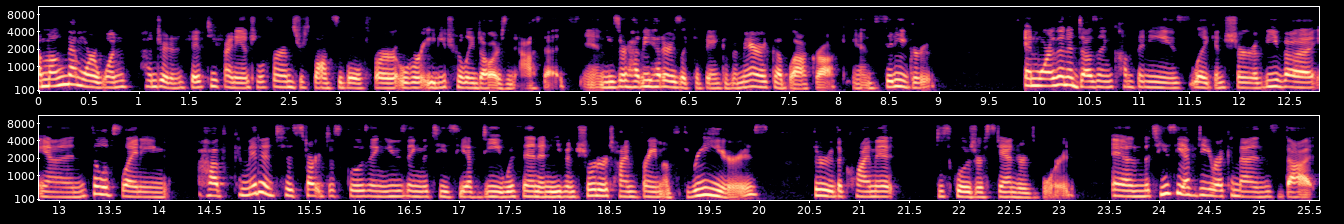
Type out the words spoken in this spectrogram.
Among them were 150 financial firms responsible for over $80 trillion in assets. And these are heavy hitters like the Bank of America, BlackRock, and Citigroup. And more than a dozen companies like Insure Aviva and Philips Lighting have committed to start disclosing using the TCFD within an even shorter time frame of three years through the Climate Disclosure Standards Board. And the TCFD recommends that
